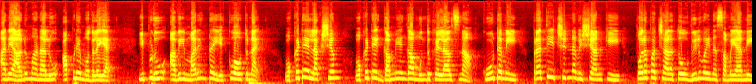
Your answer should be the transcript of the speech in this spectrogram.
అనే అనుమానాలు అప్పుడే మొదలయ్యాయి. ఇప్పుడు అవి మరింత ఎక్కువ అవుతున్నాయి ఒకటే లక్ష్యం ఒకటే గమ్యంగా ముందుకెళ్ళాల్సిన కూటమి ప్రతి చిన్న విషయానికి పొరపచ్చాలతో విలువైన సమయాన్ని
